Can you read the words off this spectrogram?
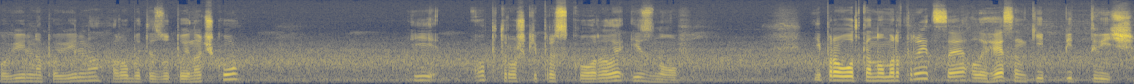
Повільно, повільно робите зупиночку. І оп, трошки прискорили і знов. І проводка номер 3 це легесенький підтвіч.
